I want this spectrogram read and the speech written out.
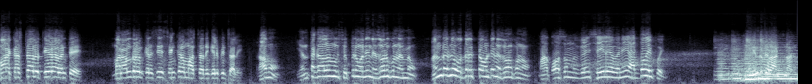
మన కష్టాలు తీరాలంటే మనందరం కలిసి శంకర మాస్టర్ని గెలిపించాలి. రాము ఎంతకాలం నువ్వు చెప్పినవన్నీ నిజం అనుకుని నమ్మాం. అందరినీ ఉద్ధరిస్తా ఉంటే నిజం అనుకున్నాం మా కోసం నువ్వేం చేయలేవని అర్థమైపోయింది. ఎందుకు అలా అంటున్నారు?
